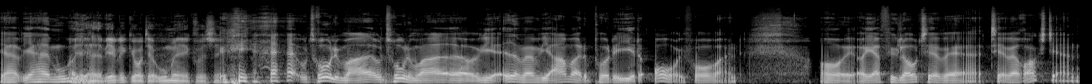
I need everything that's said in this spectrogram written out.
Jeg, jeg havde mulighed. Og jeg havde virkelig gjort det umage, kunne jeg se. ja, utrolig meget, utrolig meget. Og vi, med, vi arbejdede på det i et år i forvejen. Og, og jeg fik lov til at være, til at være rockstjerne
